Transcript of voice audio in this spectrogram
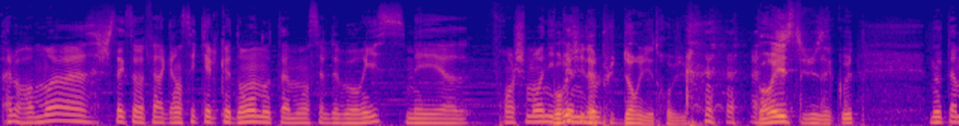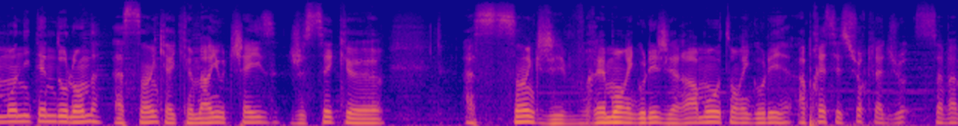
Alors moi, je sais que ça va faire grincer quelques dents, notamment celle de Boris, mais euh, franchement, Boris, il Nintendo, a plus de dents, il est trop vieux. Boris, tu nous écoutes notamment Nintendo Land à 5 avec Mario Chase, je sais que à 5, j'ai vraiment rigolé, j'ai rarement autant rigolé. Après, c'est sûr que la ça va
